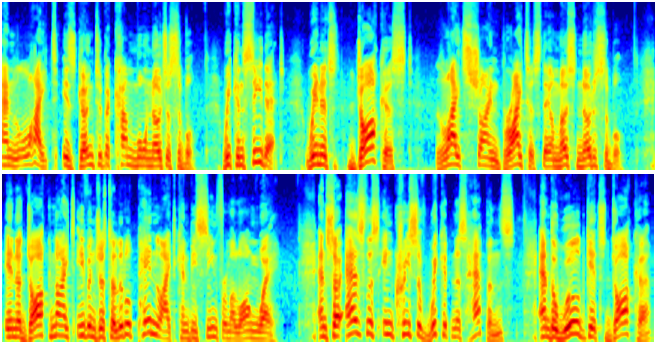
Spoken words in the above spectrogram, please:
and light is going to become more noticeable. We can see that. When it's darkest, lights shine brightest, they are most noticeable. In a dark night, even just a little pen light can be seen from a long way. And so, as this increase of wickedness happens and the world gets darker,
